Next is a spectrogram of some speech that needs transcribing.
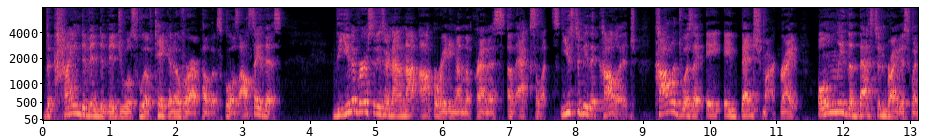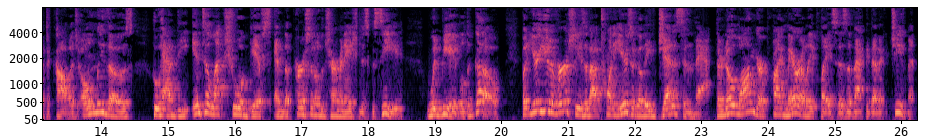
the kind of individuals who have taken over our public schools. I'll say this. The universities are now not operating on the premise of excellence. It used to be that college, college was a, a, a benchmark, right? Only the best and brightest went to college. Only those who had the intellectual gifts and the personal determination to succeed would be able to go. But your universities about 20 years ago, they jettisoned that. They're no longer primarily places of academic achievement.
